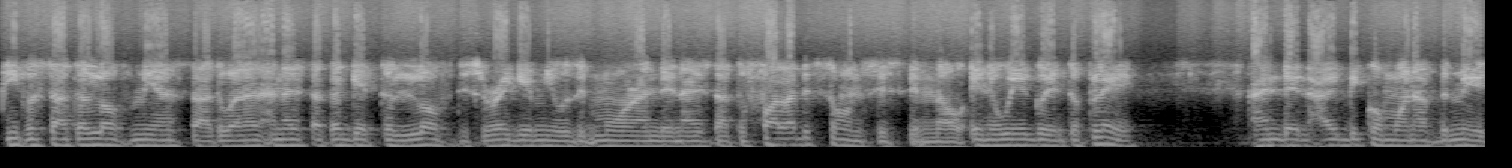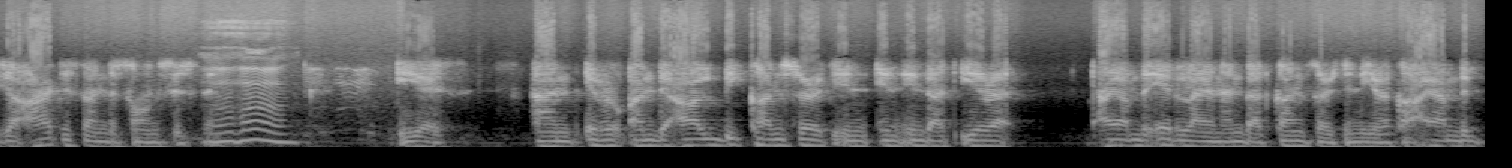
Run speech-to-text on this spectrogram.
people start to love me and start and I start to get to love this reggae music more, and then I start to follow the sound system now. Anyway, going to play, and then I become one of the major artists on the sound system. Mm-hmm. Yes, and every, and the all big concert in, in, in that era, I am the headline in that concert in the era. I am the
